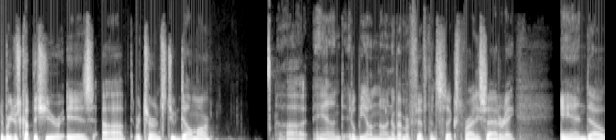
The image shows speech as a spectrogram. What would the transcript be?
the Breeders' Cup this year is uh, returns to Del Mar, uh, and it'll be on uh, November 5th and 6th, Friday, Saturday, and uh,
